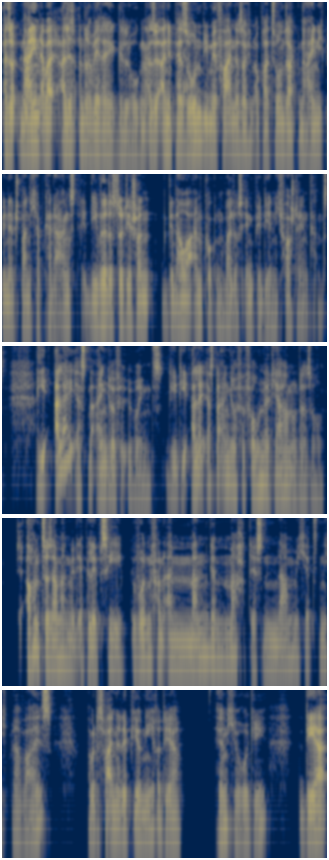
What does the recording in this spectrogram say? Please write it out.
Also nein, aber alles andere wäre gelogen. Also eine Person, die mir vor einer solchen Operation sagt, nein, ich bin entspannt, ich habe keine Angst, die würdest du dir schon genauer angucken, weil du es irgendwie dir nicht vorstellen kannst. Die allerersten Eingriffe übrigens, die, die allerersten Eingriffe vor 100 Jahren oder so, auch im Zusammenhang mit Epilepsie, wurden von einem Mann gemacht, dessen Namen ich jetzt nicht mehr weiß, aber das war einer der Pioniere der Hirnchirurgie, der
